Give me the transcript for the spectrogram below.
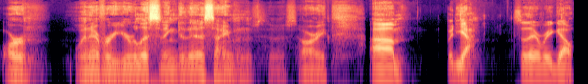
Or whenever you're listening to this. I'm sorry. Um, but yeah, so there we go.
